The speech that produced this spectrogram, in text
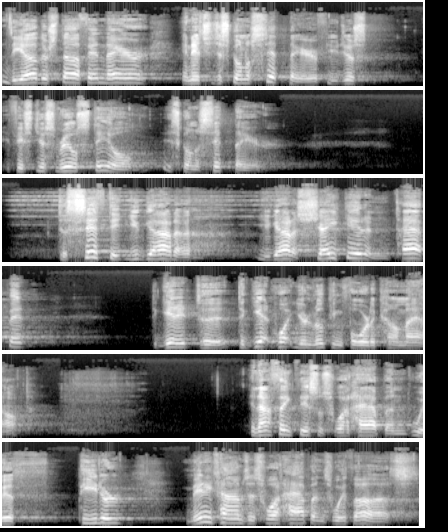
the other stuff in there and it's just going to sit there. If you just, if it's just real still, it's going to sit there. To sift it, you gotta, you gotta shake it and tap it to get it to, to get what you're looking for to come out. And I think this is what happened with Peter Many times it's what happens with us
